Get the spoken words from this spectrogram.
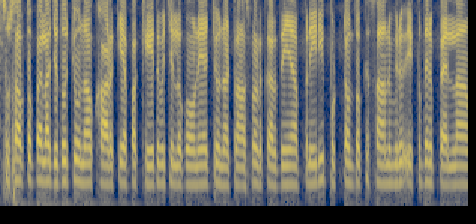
ਸੋ ਸਭ ਤੋਂ ਪਹਿਲਾਂ ਜਦੋਂ ਝੋਨਾ ਉਖਾੜ ਕੇ ਆਪਾਂ ਖੇਤ ਵਿੱਚ ਲਗਾਉਣੇ ਆ ਝੋਨਾ ਟਰਾਂਸਪਲਾਂਟ ਕਰਦੇ ਆ ਪਨੀਰੀ ਪੁੱਟਣ ਤੋਂ ਕਿਸਾਨ ਵੀਰੋ ਇੱਕ ਦਿਨ ਪਹਿਲਾਂ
